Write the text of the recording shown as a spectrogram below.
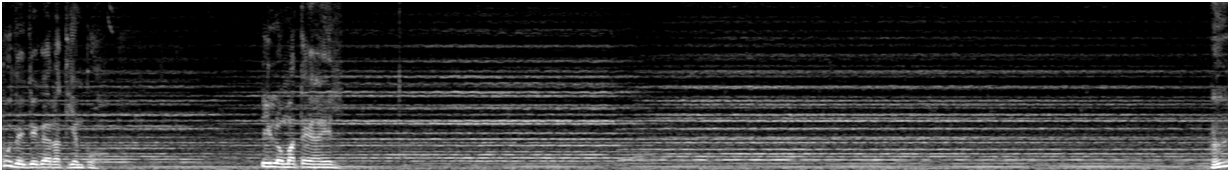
Pude llegar a tiempo. Y lo maté a él. ¿Ah?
